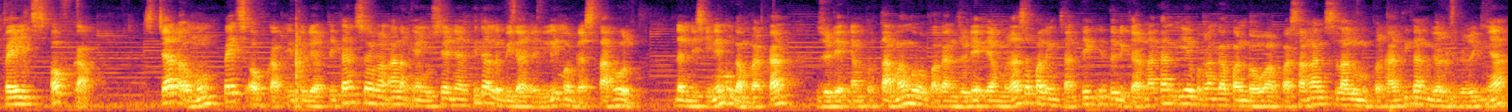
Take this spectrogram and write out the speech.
Page of Cup Secara umum, Page of Cup itu diartikan seorang anak yang usianya tidak lebih dari 15 tahun. Dan di sini menggambarkan zodiak yang pertama merupakan zodiak yang merasa paling cantik itu dikarenakan ia beranggapan bahwa pasangan selalu memperhatikan gerak-geriknya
